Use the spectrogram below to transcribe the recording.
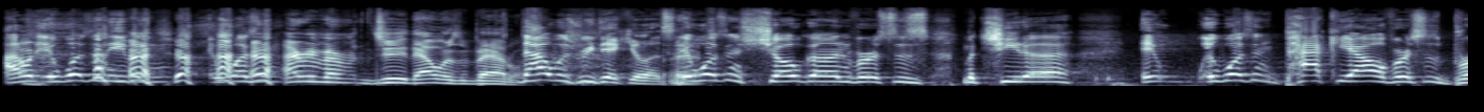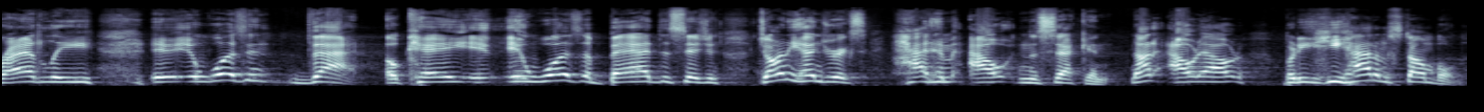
I don't. It wasn't even. It wasn't. I remember, gee, that was a bad one. That was ridiculous. It wasn't Shogun versus Machida. It it wasn't Pacquiao versus Bradley. It, it wasn't that. Okay, it, it was a bad decision. Johnny Hendricks had him out in the second, not out out, but he, he had him stumbled.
